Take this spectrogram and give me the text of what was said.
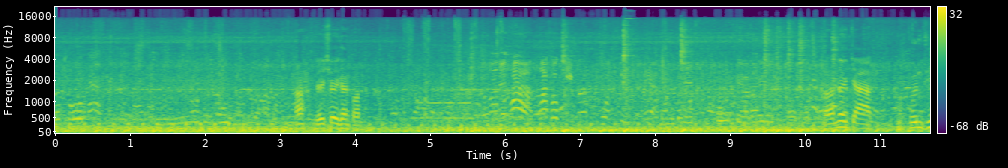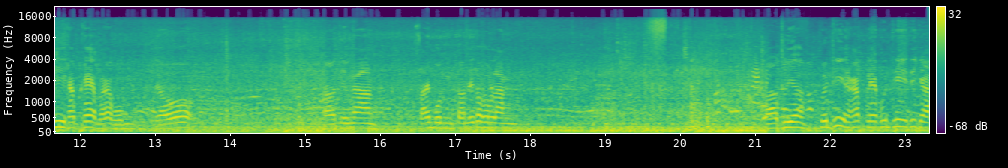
รถโทนนะอะเดี๋ยวช่วยกันก่อนเดี๋ยวถ้าถ้าเขาเก็บพวกสิ่งเนี่ยปูนเนี่ยอะไรเอ่อเนื่องจากพื้นที่ครับแคบนะครับผม เดี๋ยวเอ่อทีมงานสายบุญตอนนี้ก็กำลัง เอ่อเคลียร์พื้นที่นะครับเคลียร์พื้นที่ที่จะ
